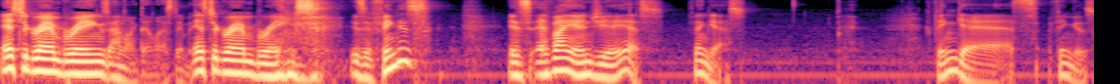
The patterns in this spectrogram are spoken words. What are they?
Instagram brings, I don't like that last name. Instagram brings, is it Fingas? It's F I N G A S. Fingas. Fingas. Fingas.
